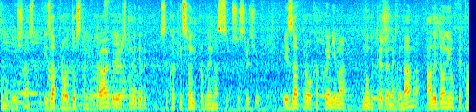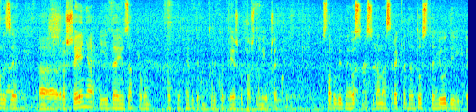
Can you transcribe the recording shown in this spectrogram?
tu mogućnost i zapravo dosta mi je drago jer smo vidjeli sa kakvim se oni problema susreću i zapravo kako je njima mnogo teže nego nama, ali da oni opet nalaze e, uh, rošenja i da im zapravo opet ne bude toliko teško kao što mi očekujemo. Slabovidne osobe su danas rekle da dosta ljudi, e,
